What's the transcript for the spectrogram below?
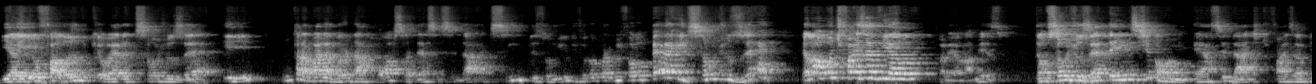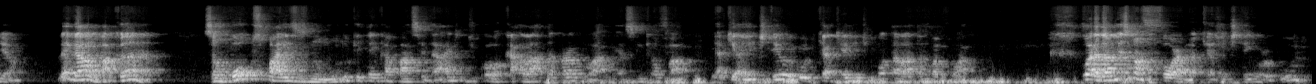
e aí eu falando que eu era de São José, e um trabalhador da roça dessa cidade, simples, humilde, virou para mim e falou: Peraí, São José? É lá onde faz avião. Eu falei: É lá mesmo. Então, São José tem este nome, é a cidade que faz avião. Legal, bacana. São poucos países no mundo que têm capacidade de colocar lata para voar. É assim que eu falo. E aqui a gente tem orgulho que aqui a gente bota lata para voar. Agora, da mesma forma que a gente tem orgulho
